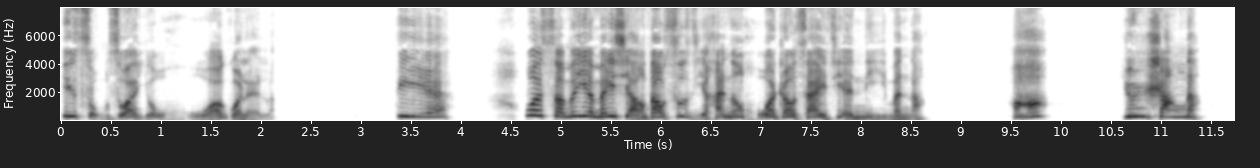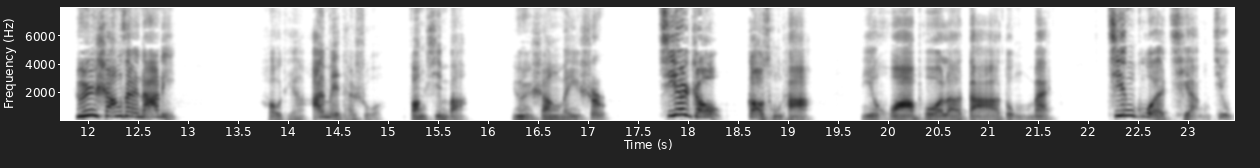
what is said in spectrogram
你总算又活过来了。爹，我怎么也没想到自己还能活着再见你们呢！啊，云裳呢？云裳在哪里？昊天安慰他说：“放心吧，云裳没事儿。”接着告诉他：“你划破了大动脉，经过抢救，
